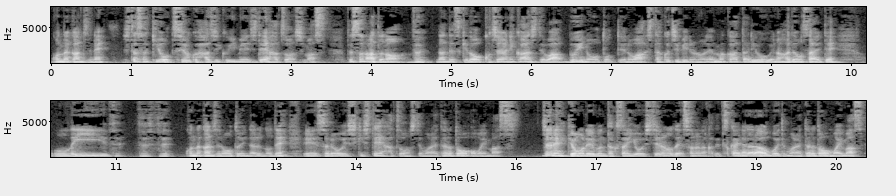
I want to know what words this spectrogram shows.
こんな感じでね、舌先を強く弾くイメージで発音します。で、その後の v なんですけど、こちらに関しては v の音っていうのは下唇の粘膜あたりを上の歯で押さえて leave, v, v こんな感じの音になるので、えー、それを意識して発音してもらえたらと思います。じゃあね、今日も例文たくさん用意しているので、その中で使いながら覚えてもらえたらと思います。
